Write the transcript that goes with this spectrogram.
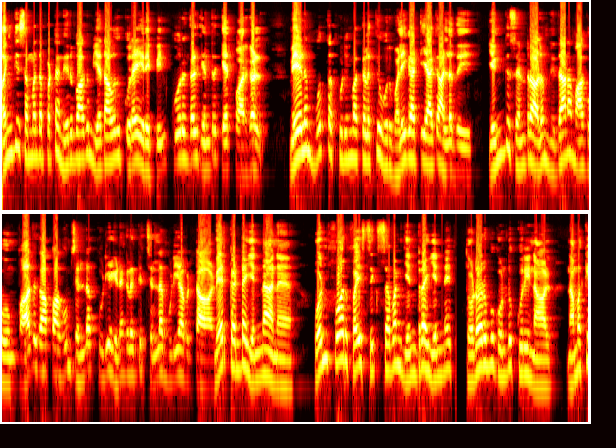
வங்கி சம்பந்தப்பட்ட நிர்வாகம் ஏதாவது குறை இருப்பின் கூறுங்கள் என்று கேட்பார்கள். மேலும் மூத்த குடிமக்களுக்கு ஒரு வழிகாட்டியாக அல்லது எங்கு சென்றாலும் நிதானமாகவும் பாதுகாப்பாகவும் செல்லக்கூடிய இடங்களுக்கு செல்ல முடியாவிட்டால் மேற்கண்ட எண்ணான one four five six seven என்ற எண்ணை தொடர்பு கொண்டு கூறினால் நமக்கு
